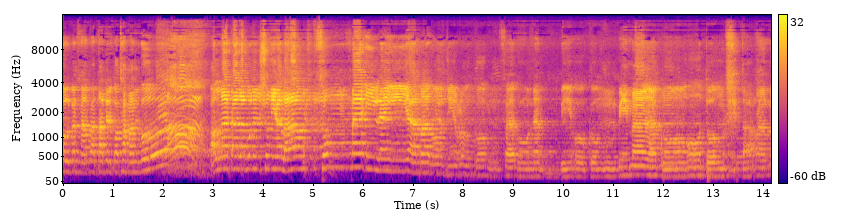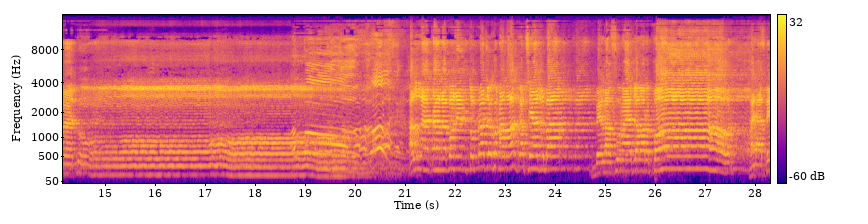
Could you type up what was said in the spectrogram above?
বলবেন না, আমরা তাদের কথা মানবো? আল্লাহ তাআলা বলেন, শুনিয়া লাও সুম্মা ইলাইয়া মারজিউকুম ফাউনাব্বিউকুম বিমা কুনতুম তা'মালুন আল্লাহ তাআলা বলেন, তোমরা যখন আমার কাছে আসবা, বেলা ফুরায় যাওয়ার পর হায়াতে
